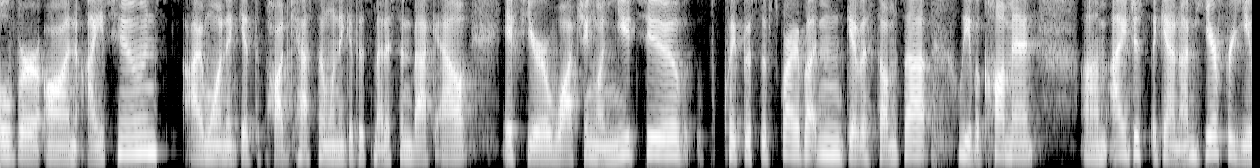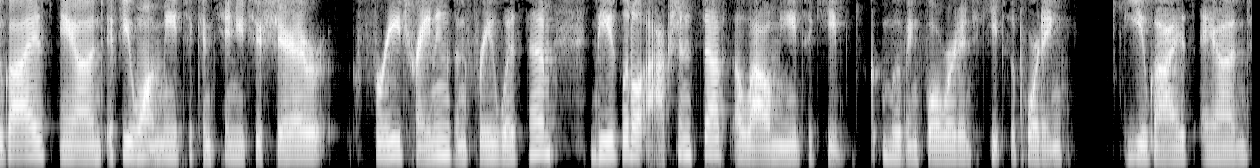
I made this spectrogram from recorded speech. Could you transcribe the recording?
over on iTunes. I want to get the podcast, I want to get this medicine back out. If you're watching on YouTube, click the subscribe button, give a thumbs up, leave a comment. Um, I just, again, I'm here for you guys. And if you want me to continue to share free trainings and free wisdom, these little action steps allow me to keep moving forward and to keep supporting you guys. And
